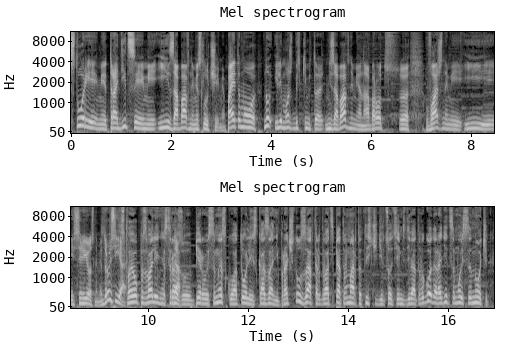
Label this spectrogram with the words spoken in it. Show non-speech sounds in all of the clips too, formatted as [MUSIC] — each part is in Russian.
традициями и забавными случаями. Поэтому, ну, или, может быть, какими-то не забавными, а наоборот, э, важными и серьезными. Друзья, С твоего позволения сразу первую смс от Оли из Казани прочту. Завтра, 25 марта 1979 года, родится мой сыночек.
